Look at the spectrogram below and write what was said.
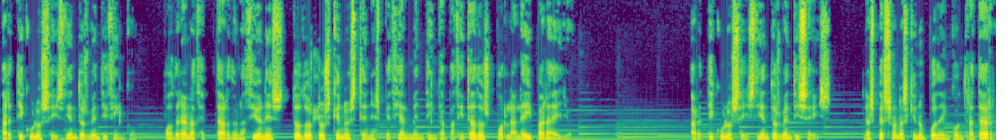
Artículo 625. Podrán aceptar donaciones todos los que no estén especialmente incapacitados por la ley para ello. Artículo 626. Las personas que no pueden contratar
